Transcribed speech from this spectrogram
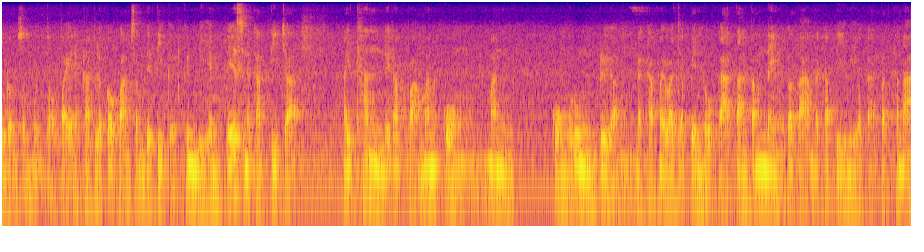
อุดมสมบูรณ์ต่อไปนะครับ แล้วก็ความสำเร็จที่เกิดขึ้นมีเอ็มเพลสนะครับที่จะให้ท่านได้รับความมั่นคง มันคงรุ่งเรืองนะครับ ไม่ว่าจะเป็นโอกาสต่างตำแหน่งก็ตามนะครับที่มีโอกาสพัฒนา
